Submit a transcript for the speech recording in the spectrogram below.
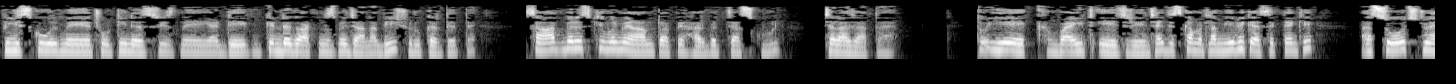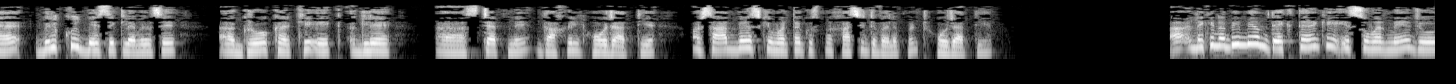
پری اسکول میں چھوٹی نرسریز میں یا ڈے کنڈر گارڈنز میں جانا بھی شروع کر دیتے ہیں سات برس کی عمر میں عام طور پہ ہر بچہ اسکول چلا جاتا ہے تو یہ ایک وائٹ ایج رینج ہے جس کا مطلب یہ بھی کہہ سکتے ہیں کہ سوچ جو ہے بالکل بیسک لیول سے گرو کر کے ایک اگلے اسٹیپ میں داخل ہو جاتی ہے اور سات برس کی عمر تک اس میں خاصی ڈیولپمنٹ ہو جاتی ہے لیکن ابھی بھی ہم دیکھتے ہیں کہ اس عمر میں جو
